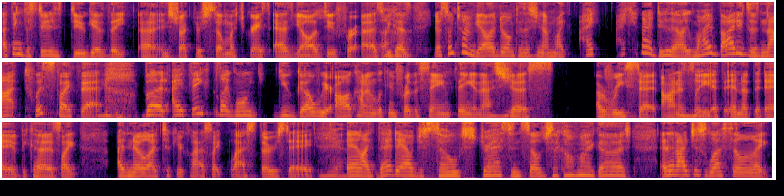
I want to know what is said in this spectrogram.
I think the students do give the uh, instructors so much grace as y'all mm. do for us uh-huh. because you know sometimes y'all are doing position. I'm like I I cannot do that. Like my body does not twist like that. But I think like when you go, we're all kind of looking for the same thing, and that's mm-hmm. just a reset. Honestly, mm-hmm. at the end of the day, because like I know I took your class like last Thursday, Yeah. and like that day I was just so stressed and so just like oh my gosh, and then I just left feeling like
